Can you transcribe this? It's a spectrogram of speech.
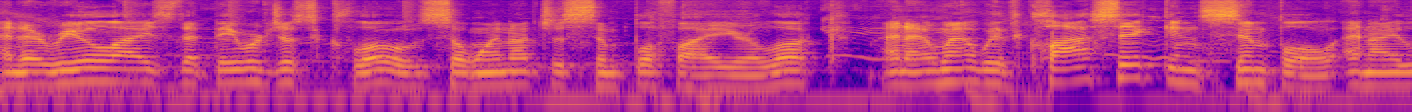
and I realized that they were just clothes so why not just simplify your look and I went with classic and simple and I,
